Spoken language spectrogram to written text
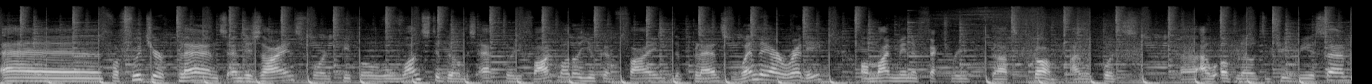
and for future plans and designs for the people who wants to build this F35 model, you can find the plans when they are ready on myminifactory.com. I will put, uh, I will upload the 3 BSM,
